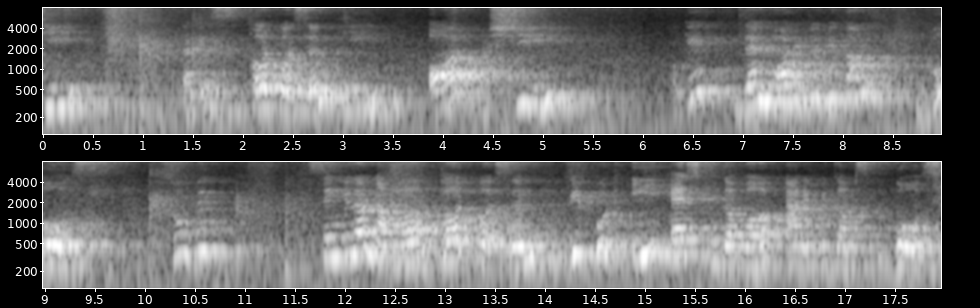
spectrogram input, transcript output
he, that is third person, he or she, okay, then what it will become? Goes. So with singular number, third person, we put es to the verb and it becomes goes.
